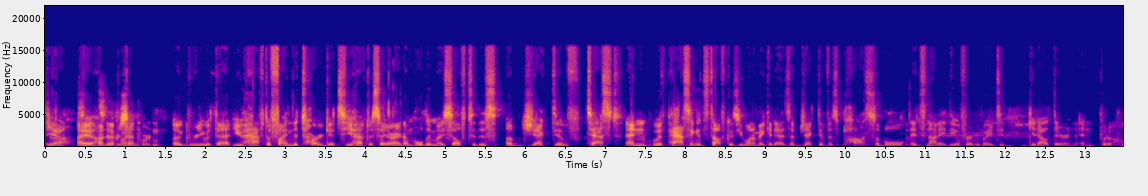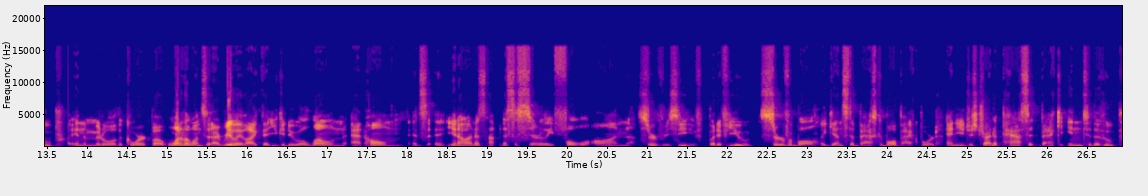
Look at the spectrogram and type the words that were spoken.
So, yeah, I 100% agree with that. You have to find the targets. You have to say, all right, I'm holding myself to this objective test. And with passing, it's tough because you want to make it as objective as possible. It's not ideal for everybody to get out there and, and put a hoop in the middle of the court. But one of the ones that I really like that you could do alone at home, it's, eh, you know, and it's not necessarily full on serve receive, but if you serve a ball against a basketball backboard and you just try to pass it back into the hoop,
